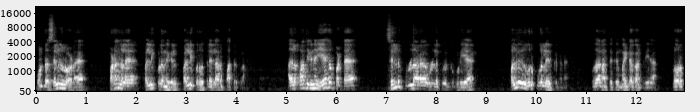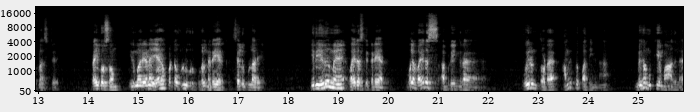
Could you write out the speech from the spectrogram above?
போன்ற செல்களோட படங்களை பள்ளி குழந்தைகள் பள்ளி பருவத்தில் எல்லாரும் பார்த்துருக்கலாம். அதில் பார்த்தீங்கன்னா ஏகப்பட்ட செல்லுக்கு உள்ளார உள்ள இருக்கக்கூடிய பல்வேறு உறுப்புகள் இருக்கின்றன. உதாரணத்துக்கு மைட்டோகான்ட்ரியா குளோரோபிளாஸ்ட் ரைபோசோம் இது மாதிரியான ஏகப்பட்ட உள் உறுப்புகள் நிறைய இருக்கு செல்லுக்குள்ளாரையே. இது எதுவுமே வைரஸ்க்கு கிடையாது. வைரஸ் அப்படிங்கிற உயிரினத்தோட அமைப்பு பார்த்தீங்கன்னா மிக முக்கியமாக அதில்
